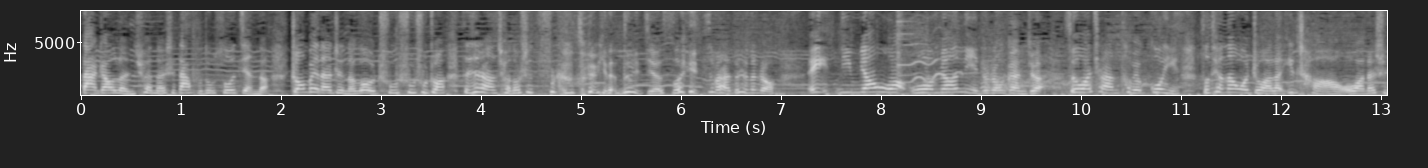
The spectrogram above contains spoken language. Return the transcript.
大招冷却呢是大幅度缩减的，装备呢只能够出输出装，再加上全都是刺客脆皮的对决，所以基本上都是那种，哎，你瞄我，我瞄你这种感觉，所以玩起来特别过瘾。昨天呢，我只玩了一场，我玩的是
